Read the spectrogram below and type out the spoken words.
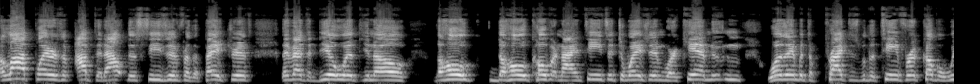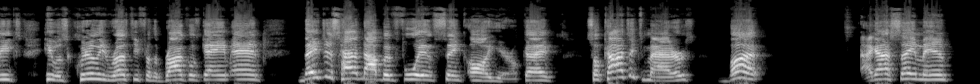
a lot of players have opted out this season for the Patriots. They've had to deal with, you know, the whole the whole COVID nineteen situation where Cam Newton wasn't able to practice with the team for a couple weeks. He was clearly rusty for the Broncos game, and they just have not been fully in sync all year, okay? So context matters, but I gotta say, man,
